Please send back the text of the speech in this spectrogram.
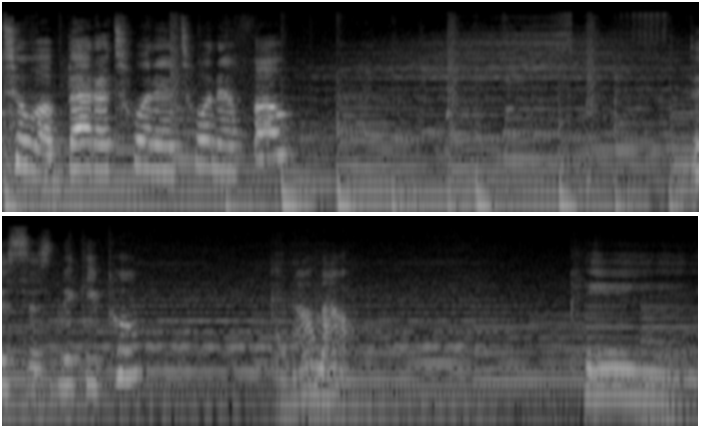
to a better 2024, this is Nickie Poo, and I'm out. Peace.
